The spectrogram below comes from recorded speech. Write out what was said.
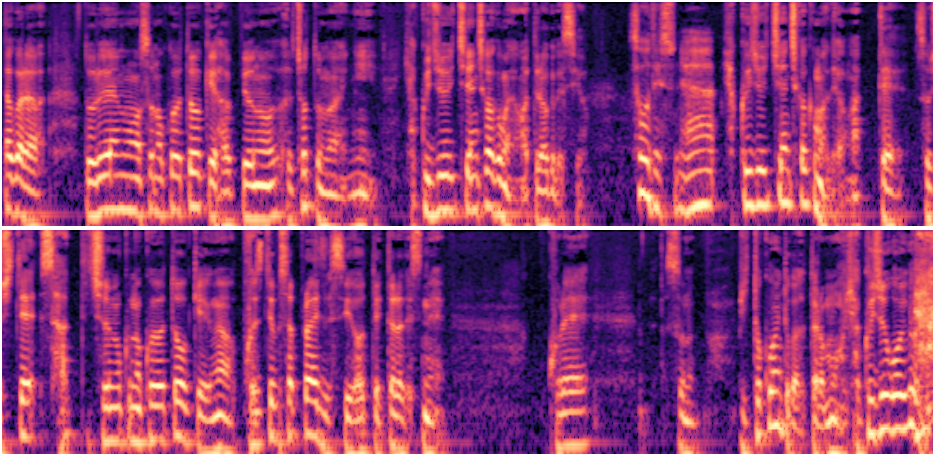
だからドル円もその雇用統計発表のちょっと前に111円近くまで上がってるわけですよそうですね。111円近くまで上がってそしてさって注目の雇用統計がポジティブサプライズですよって言ったらですねこれそのビットコインとかだったらもう115位ぐらい。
